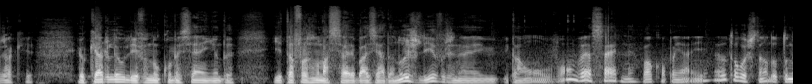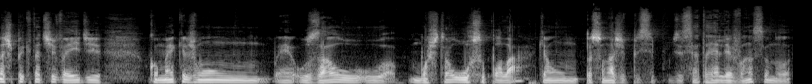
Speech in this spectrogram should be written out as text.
já que eu quero ler o livro, não comecei ainda e tá fazendo uma série baseada nos livros, né? Então vamos ver a série, né? Vamos acompanhar aí. Eu tô gostando, eu tô na expectativa aí de como é que eles vão é, usar o, o, mostrar o urso polar, que é um personagem de certa relevância no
